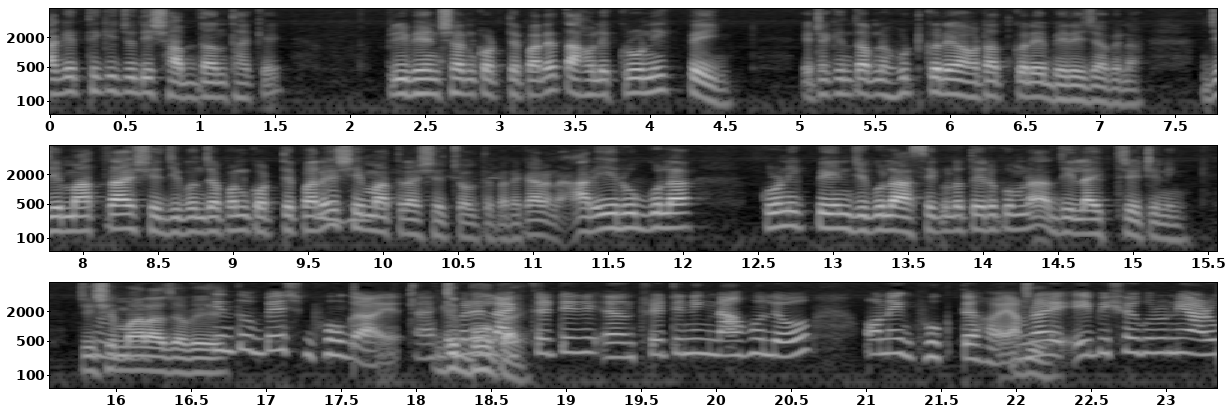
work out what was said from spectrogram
আগের থেকে যদি সাবধান থাকে প্রিভেনশন করতে পারে তাহলে ক্রনিক পেইন এটা কিন্তু আপনার হুট করে হঠাৎ করে বেড়ে যাবে না। যে মাত্রায় সে জীবনযাপন করতে পারে সেই মাত্রায় সে চলতে পারে। কারণ আর এই রোগগুলা ক্রনিক পেইন যেগুলো আছে এগুলো তো এরকম না যে লাইফ থ্রেটেনিং যে সে মারা যাবে। কিন্তু বেশ ভোগায়। একেবারে লাইফ থ্রেটেনিং না হলেও অনেক ভুগতে হয়। আমরা এই বিষয়গুলো নিয়ে আরও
